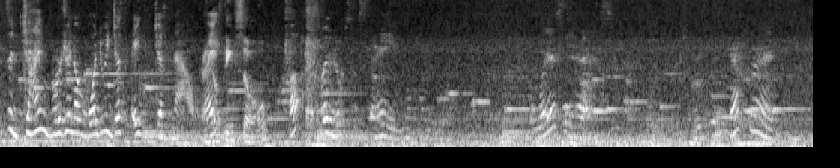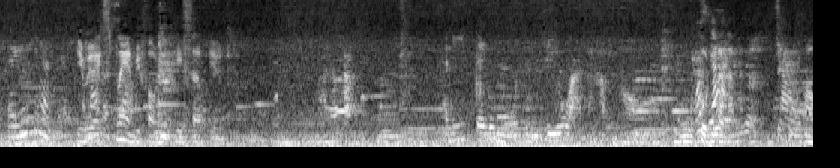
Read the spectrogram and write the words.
It's a giant version of what we just ate just now, I right? don't think so. Huh? But it looks the same. What is this? Different. They're using a He will explain before we he serve you. มาแล้วครับ อันนี้เป็นหมูตุ๋นซีอิ๊วหวานนะครับ อ๋อหมูตุ๋นเหรอครับ ใช่ อ๋อ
